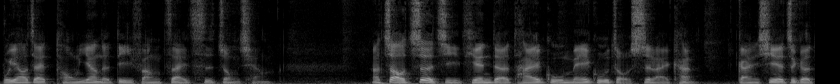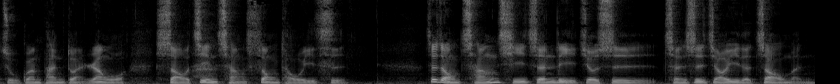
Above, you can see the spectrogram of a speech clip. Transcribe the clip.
不要在同样的地方再次中枪。那照这几天的台股、美股走势来看，感谢这个主观判断，让我少进场送头一次。这种长期整理就是城市交易的罩门，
